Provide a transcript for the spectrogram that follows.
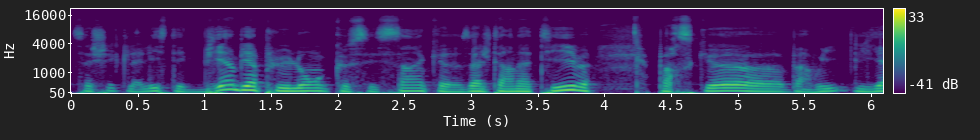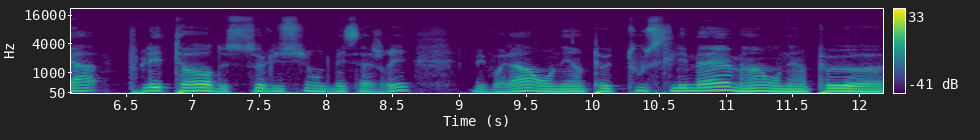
Sachez que la liste est bien bien plus longue que ces 5 alternatives, parce que, ben oui, il y a pléthore de solutions de messagerie. Mais voilà, on est un peu tous les mêmes, hein. on est un peu euh,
